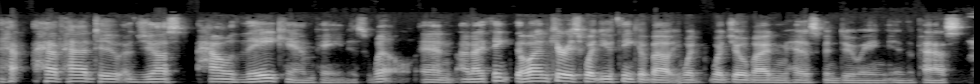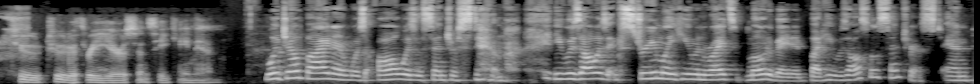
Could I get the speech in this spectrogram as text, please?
ha- have had to adjust how they campaign as well, and and I think that well, I'm curious what you think about what what Joe Biden has been doing in the past two two to three years since he came in. Well, Joe Biden was always a centrist Dem. he was always extremely human rights motivated, but he was also a centrist, and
